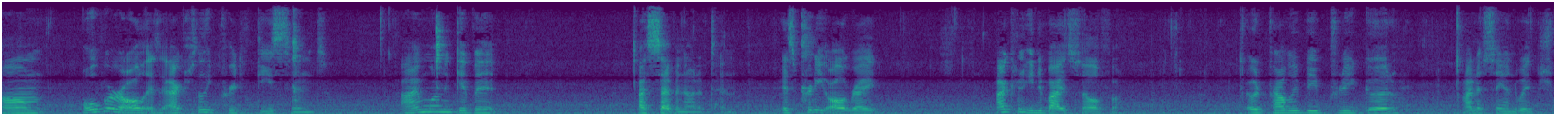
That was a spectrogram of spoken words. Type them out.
Um, overall it's actually pretty decent. I want to give it a 7 out of 10. It's pretty alright. I can eat it by itself. It would probably be pretty good on a sandwich.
